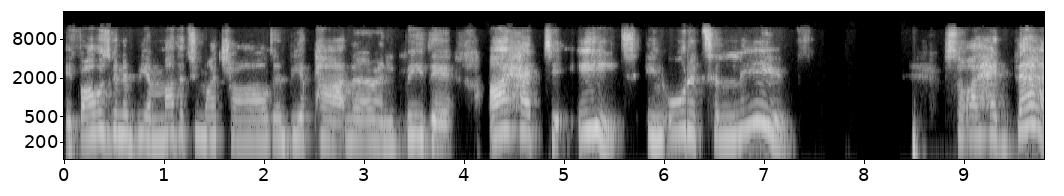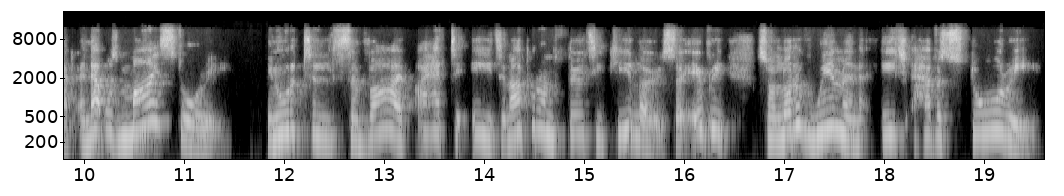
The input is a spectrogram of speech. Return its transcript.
if I was going to be a mother to my child and be a partner and be there, I had to eat in order to live. So I had that, and that was my story. In order to survive, I had to eat, and I put on 30 kilos. So every so a lot of women each have a story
